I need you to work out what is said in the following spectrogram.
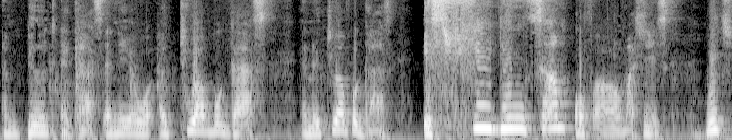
and build a gas. And there were a Atuabo gas, and the Atuabo gas is feeding some of our machines, which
